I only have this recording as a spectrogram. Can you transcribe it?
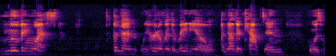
moving west and then we heard over the radio another captain who was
